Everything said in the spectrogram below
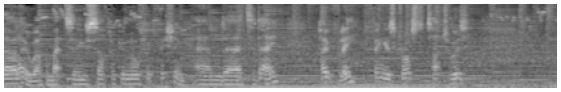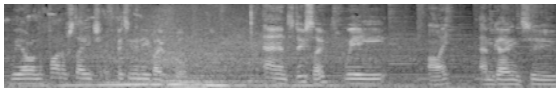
Hello, hello, welcome back to Suffolk and Norfolk Fishing. And uh, today, hopefully, fingers crossed, touch wood, we are on the final stage of fitting the new boat floor. And to do so, we, I, am going to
